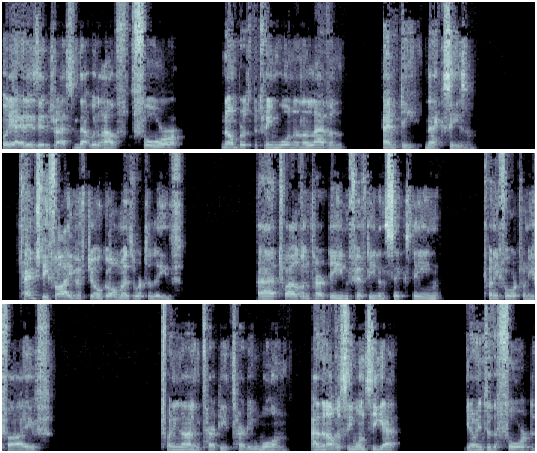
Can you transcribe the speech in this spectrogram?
But yeah, it is interesting that we'll have four numbers between one and 11 empty next season. Potentially five if Joe Gomez were to leave. Uh, 12 and 13, 15 and 16, 24, 25, 29, 30, 31. And then obviously once you get, you know, into the four, the,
